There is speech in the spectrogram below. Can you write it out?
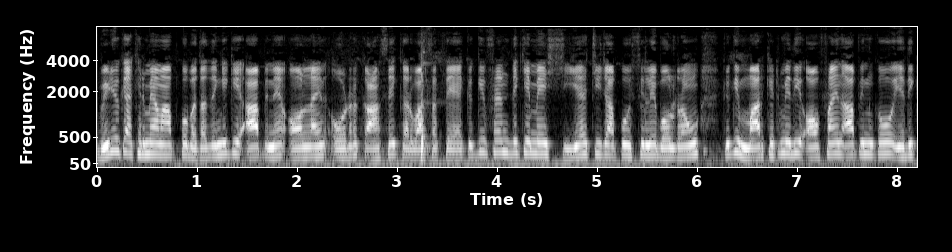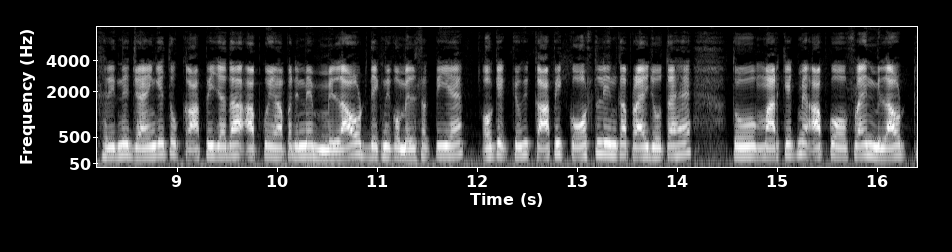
वीडियो के आखिर में हम आपको बता देंगे कि आप इन्हें ऑनलाइन ऑर्डर कहाँ से करवा सकते हैं। क्योंकि फ्रेंड देखिए, मैं यह चीज़ आपको इसीलिए बोल रहा हूँ क्योंकि मार्केट में यदि ऑफलाइन आप इनको यदि खरीदने जाएँगे तो काफ़ी ज़्यादा आपको यहाँ पर इनमें मिलावट देखने को मिल सकती है। ओके, क्योंकि काफ़ी कॉस्टली इनका प्राइस होता है तो मार्केट में आपको ऑफलाइन मिलावट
